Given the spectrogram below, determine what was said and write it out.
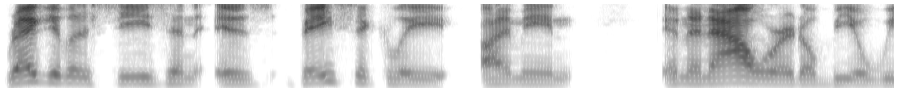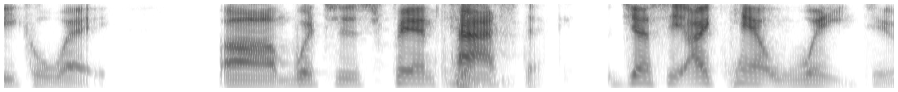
Regular season is basically, I mean, in an hour it'll be a week away, um, which is fantastic. Yeah. Jesse, I can't wait, dude.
